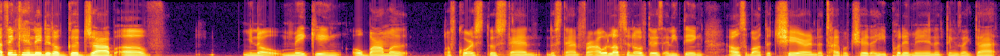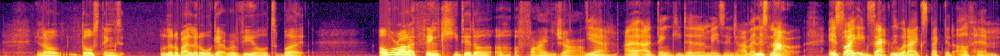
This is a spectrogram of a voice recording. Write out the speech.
I think Kehinde did a good job of, you know, making Obama, of course, the stand the stand front. I would love to know if there's anything else about the chair and the type of chair that he put him in and things like that. You know, those things little by little will get revealed, but overall, I think he did a, a, a fine job. Yeah, I, I think he did an amazing job, and it's not. It's like exactly what I expected of him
